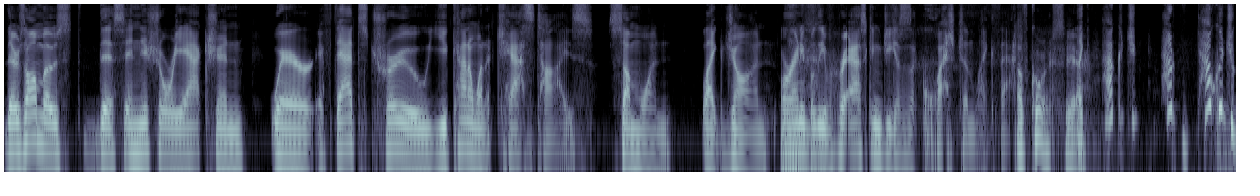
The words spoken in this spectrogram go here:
there's almost this initial reaction where if that's true, you kind of want to chastise someone like John or mm. any believer for asking Jesus a question like that. Of course. Yeah. Like, how could you how how could you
